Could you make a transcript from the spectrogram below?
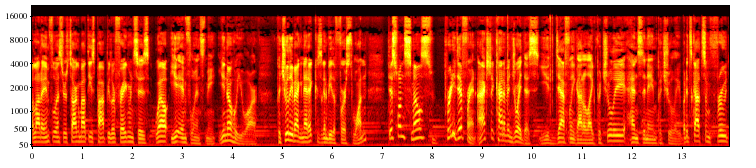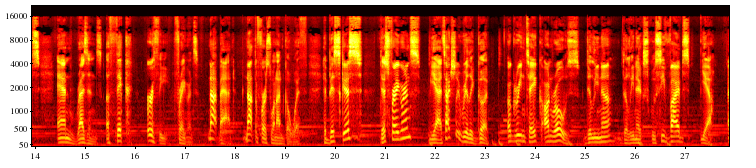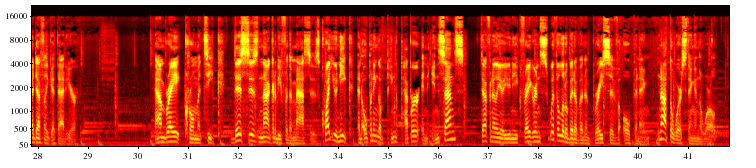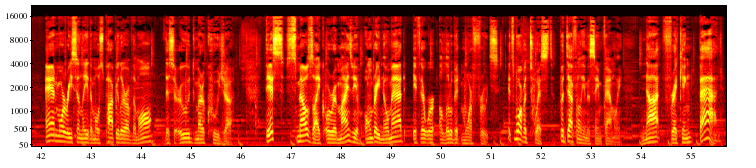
A lot of influencers talking about these popular fragrances. Well, you influenced me. You know who you are. Patchouli Magnetik is going to be the first one. This one smells pretty different. I actually kind of enjoyed this. You definitely got to like patchouli, hence the name patchouli. But it's got some fruits and resins, a thick, earthy fragrance. Not bad. Not the first one I'd go with. Hibiscus, this fragrance, yeah, it's actually really good. A green take on rose. Delina, Delina exclusive vibes, yeah, I definitely get that here. Ambre Chromatique. This is not going to be for the masses. Quite unique. An opening of pink pepper and incense. Definitely a unique fragrance with a little bit of an abrasive opening. Not the worst thing in the world. And more recently, the most popular of them all, the Oud Maracuja. This smells like or reminds me of Ombre Nomade if there were a little bit more fruits. It's more of a twist, but definitely in the same family. Not freaking bad.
